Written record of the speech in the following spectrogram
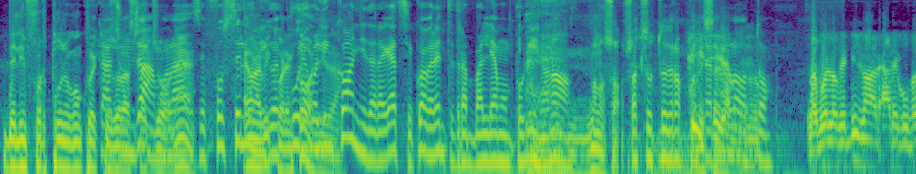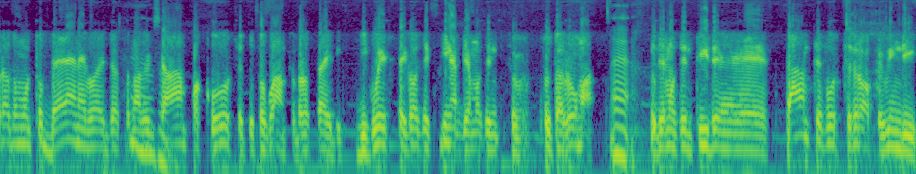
dell'infortunio con cui è chiuso la stagione. Eh. Se fosse l'unico eppure incognita. con l'incognita, ragazzi, qua veramente traballiamo un pochino, no? Non lo so. Tutto troppo sì, sì, lotto da quello che dicono ha recuperato molto bene, poi è già tornato in campo, a corso e tutto quanto, però sai di, di queste cose qui ne abbiamo sentito, tutta Roma, eh. abbiamo sentite tante, forse troppe, quindi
